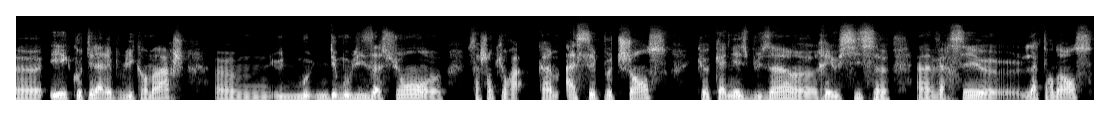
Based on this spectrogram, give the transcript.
euh, et côté la République en marche euh, une, démobilisation euh, sachant qu'il y aura quand même assez peu de chances que qu'Agnès Buzyn réussisse à inverser la tendance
